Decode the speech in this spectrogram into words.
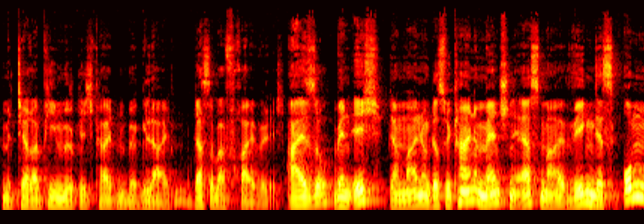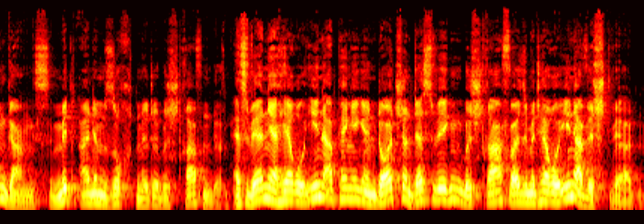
mit Therapiemöglichkeiten begleiten, das aber freiwillig. Also bin ich der Meinung, dass wir keine Menschen erstmal wegen des Umgangs mit einem Suchtmittel bestrafen dürfen. Es werden ja Heroinabhängige in Deutschland deswegen bestraft, weil sie mit Heroin erwischt werden.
